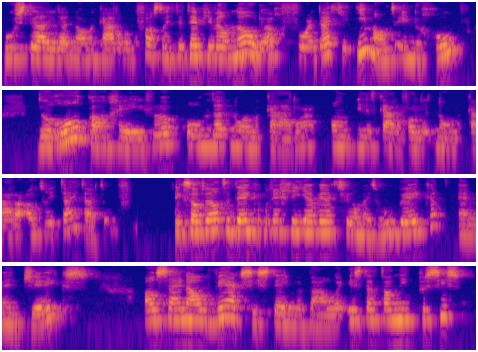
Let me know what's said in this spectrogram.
Hoe stel je dat normenkader ook vast? Want dat heb je wel nodig voordat je iemand in de groep de rol kan geven om dat normenkader, om in het kader van dat normenkader autoriteit uit te oefenen. Ik zat wel te denken, berichtje, jij werkt veel met Hoebeke en met Jakes. Als zij nou werksystemen bouwen, is dat dan niet precies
